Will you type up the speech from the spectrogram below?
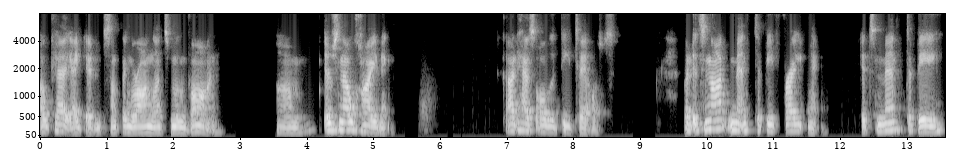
okay, I did something wrong. Let's move on. Um, there's no hiding. God has all the details, but it's not meant to be frightening. It's meant to be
